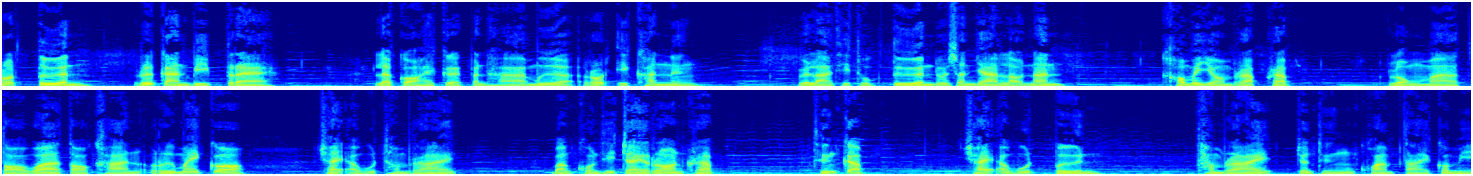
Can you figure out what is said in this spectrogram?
รถเตือน หรือการบีบแตร และก่อให้เกิดปัญหาเมื่อรถอีกคันหนึ่ง เวลาที่ถูกเตือนด้วยสัญญาณเหล่านั้น เขาไม่ยอมรับครับ ลงมาต่อว่าต่อขานหรือไม่ก็ใช้อาวุธทำร้าย บางคนที่ใจร้อนครับ ถึงกับใช้อาวุธปืนทำร้ายจนถึงความตายก็มี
